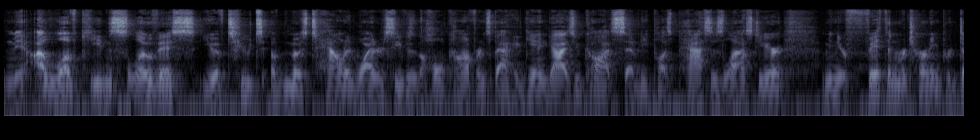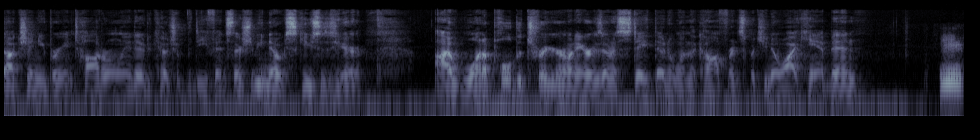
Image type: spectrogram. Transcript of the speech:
I mean, I love Kedon Slovis. You have two t- of the most talented wide receivers in the whole conference back again, guys who caught 70 plus passes last year. I mean, you're fifth in returning production. You bring in Todd Orlando to coach up the defense. There should be no excuses here. I want to pull the trigger on Arizona State, though, to win the conference, but you know why I can't, Ben? Mm.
